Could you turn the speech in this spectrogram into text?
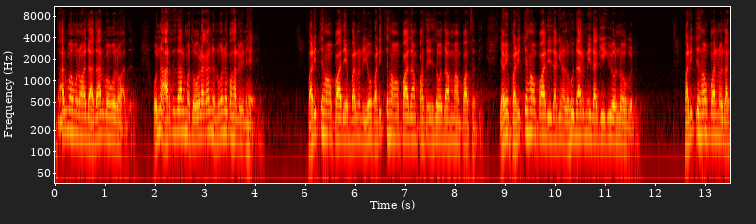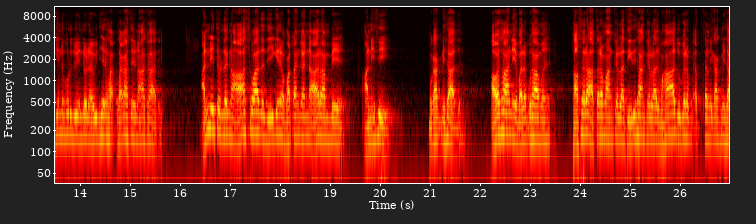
ධර්ම මොනවද අධර්ම මොනවද? ඔන්න අර්ථ ධර්ම තෝරගන්න නුවණ පහළ වෙන හැටි. පරිච්ඡසමුපාදයෙන් බලනකොට යෝ පරිච්ඡසමුපාදම් පස්සේසෝ ධම්මං පස්සති. යමේ පරිච්ඡසමුපාදී දකින්න ඔහු ධර්මයේ දකී කිව්ව ඔන්න ඕකට. පරිච්ඡසමුපන්නව දකින්න පුරුදු වෙන්න ඕන විදිහට සකස් වෙන ආකාරය. අන්න ඒතර දකින්න ආස්වාද දීගෙන පටන් ගන්න ආරම්භයේ අනිසි මොකක් නිසාද? අවසානයේ බලපුවාම සසර අතරමං කරලා තිරිසං කරලා මහා දුකරපත් කරන එකක් මිසක්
